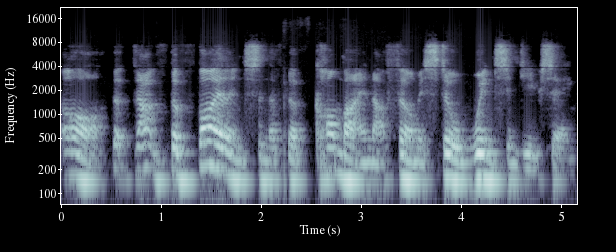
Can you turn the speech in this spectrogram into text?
oh that, that the violence and the, the combat in that film is still wince inducing.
